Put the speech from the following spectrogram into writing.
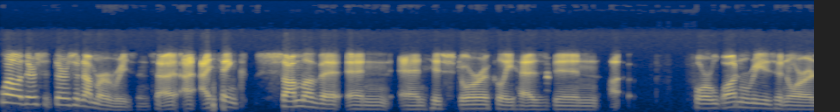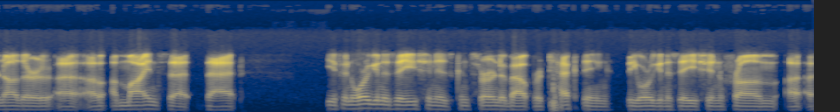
Well, there's there's a number of reasons. I, I think some of it, and and historically, has been, uh, for one reason or another, uh, a, a mindset that if an organization is concerned about protecting the organization from a, a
